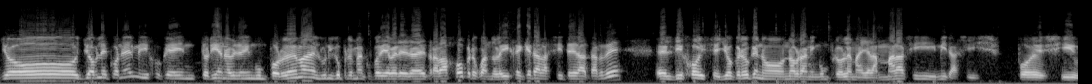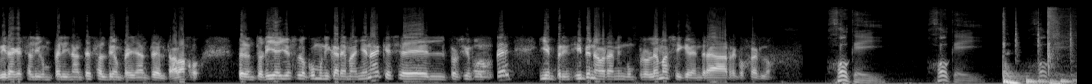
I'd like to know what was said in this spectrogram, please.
Yo, yo hablé con él, me dijo que en teoría no habría ningún problema, el único problema que podía haber era de trabajo, pero cuando le dije que era a las 7 de la tarde, él dijo, dice, yo creo que no, no habrá ningún problema. Y a las malas, y mira, si, pues si hubiera que salir un pelín antes, saldría un pelín antes del trabajo. Pero en teoría yo se lo comunicaré mañana, que es el próximo lunes, y en principio no habrá ningún problema, así que vendrá a recogerlo. Hockey, hockey, hockey.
